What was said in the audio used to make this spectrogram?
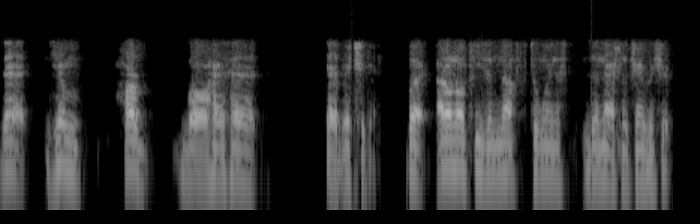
that Jim Harbaugh has had at Michigan, but I don't know if he's enough to win the, the national championship.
